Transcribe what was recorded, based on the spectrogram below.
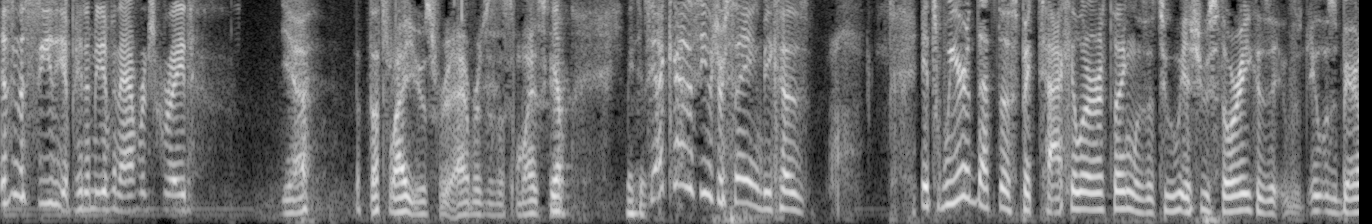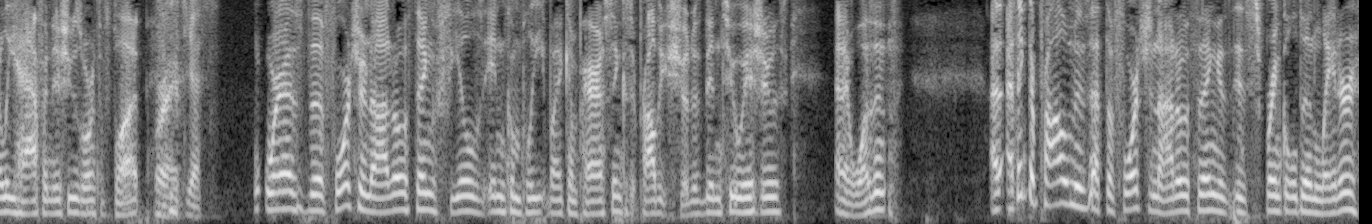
isn't a C the epitome of an average grade? Yeah, that's what I use for averages of my scale. Yep, me too. See, I kind of see what you're saying because it's weird that the spectacular thing was a two issue story because it was, it was barely half an issue's worth of plot. Right. Yes. Whereas the Fortunato thing feels incomplete by comparison because it probably should have been two issues, and it wasn't. I, I think the problem is that the Fortunato thing is, is sprinkled in later,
